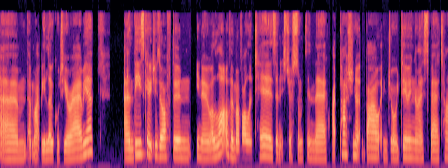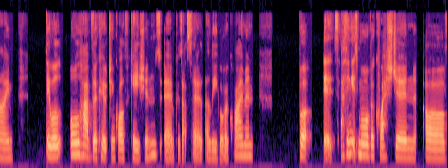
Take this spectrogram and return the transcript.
um, that might be local to your area. And these coaches are often, you know, a lot of them are volunteers and it's just something they're quite passionate about, enjoy doing in their spare time. They will all have the coaching qualifications because uh, that's a, a legal requirement. But it's I think it's more of a question of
